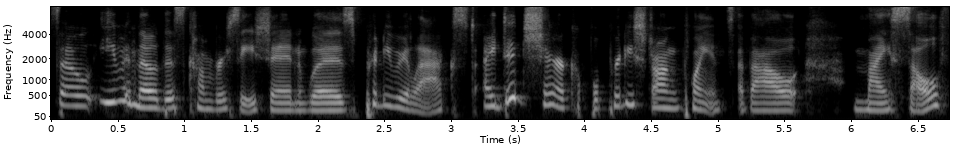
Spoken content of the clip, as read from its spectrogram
So, even though this conversation was pretty relaxed, I did share a couple pretty strong points about myself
